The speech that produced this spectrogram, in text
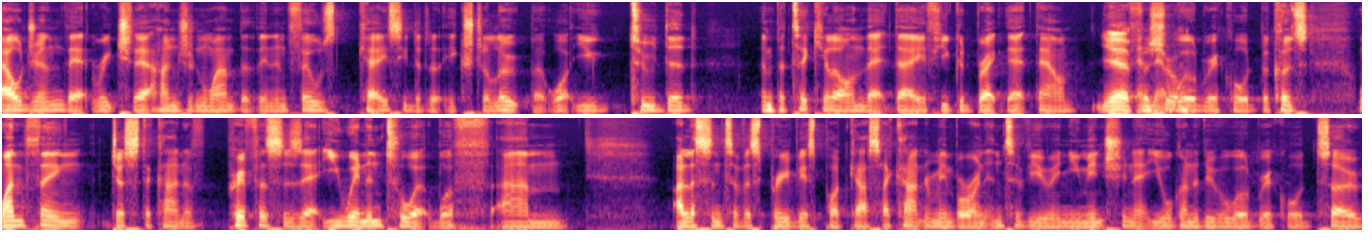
Belgian that reached that 101, but then in Phil's case, he did an extra loop. But what you two did in particular on that day, if you could break that down Yeah, and for that sure. world record, because one thing just to kind of preface is that you went into it with. Um, I listened to this previous podcast. I can't remember an interview, and you mentioned that you were going to do the world record. So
